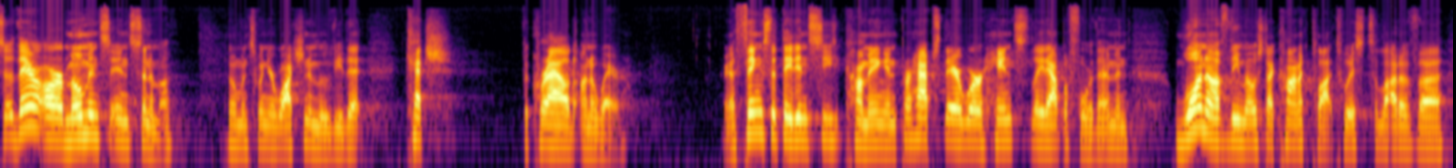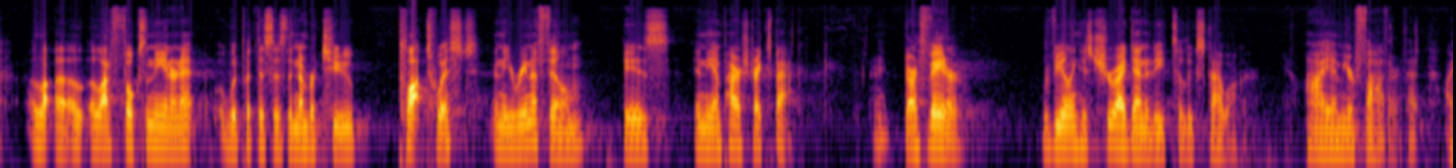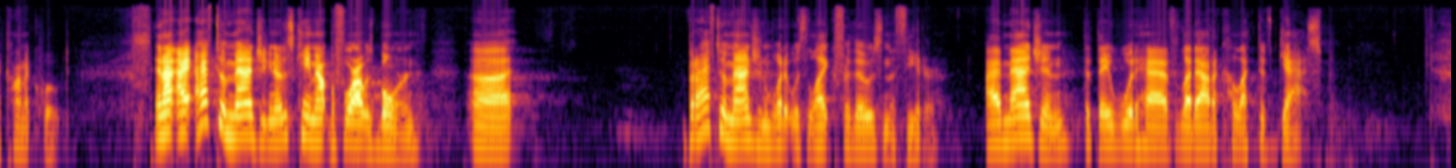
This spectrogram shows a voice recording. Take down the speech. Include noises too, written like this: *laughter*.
So there are moments in cinema, moments when you're watching a movie that catch the crowd unaware. You know, things that they didn't see coming, and perhaps there were hints laid out before them. And one of the most iconic plot twists, a lot of, uh, a, lo- a, lot of folks on the internet would put this as the number two plot twist in the arena film, is in The Empire Strikes Back. Right? Darth Vader revealing his true identity to Luke Skywalker. I am your father, that iconic quote. And I, I have to imagine, you know, this came out before I was born, uh, but I have to imagine what it was like for those in the theater. I imagine that they would have let out a collective gasp.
